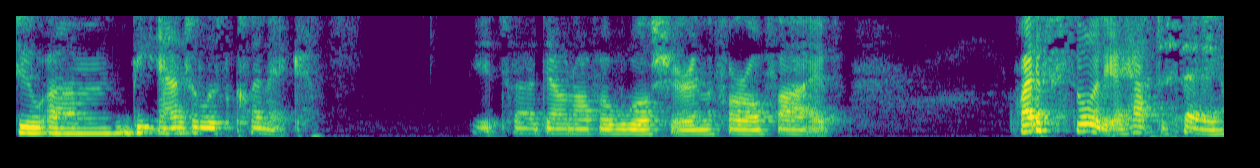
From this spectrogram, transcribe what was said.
to um, the Angeles Clinic. It's uh, down off of Wilshire in the 405. Quite a facility, I have to say.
